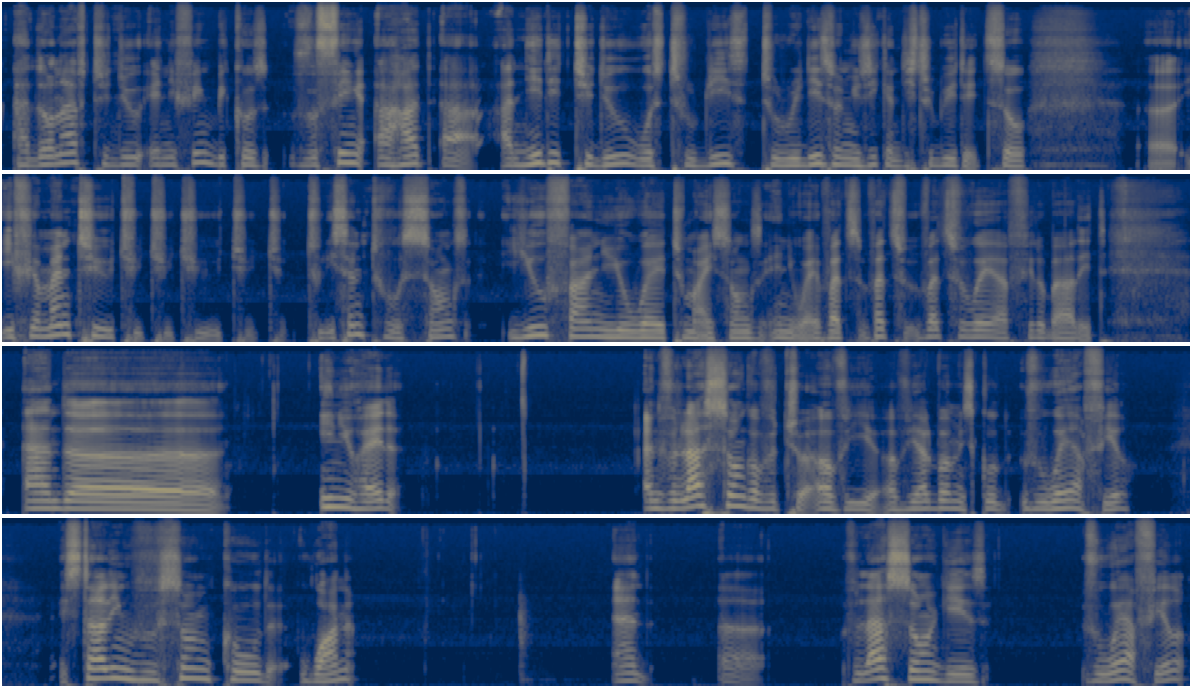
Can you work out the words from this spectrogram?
I don't have to do anything because the thing I had uh, I needed to do was to release to release the music and distribute it. So uh, if you're meant to to, to, to, to, to to listen to the songs, you find your way to my songs anyway. That's that's that's the way I feel about it. And uh, in your head. And the last song of the tr- of the of the album is called "The Way I Feel." Starting with a song called "One," and uh, the last song is "The Way I Feel."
